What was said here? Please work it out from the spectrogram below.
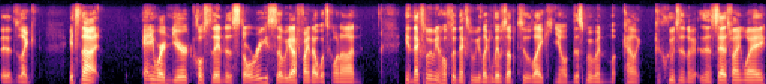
there's like it's not anywhere near close to the end of the story. So we got to find out what's going on the next movie, and hopefully the next movie like lives up to like you know this movie and kind of like concludes in a, in a satisfying way.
